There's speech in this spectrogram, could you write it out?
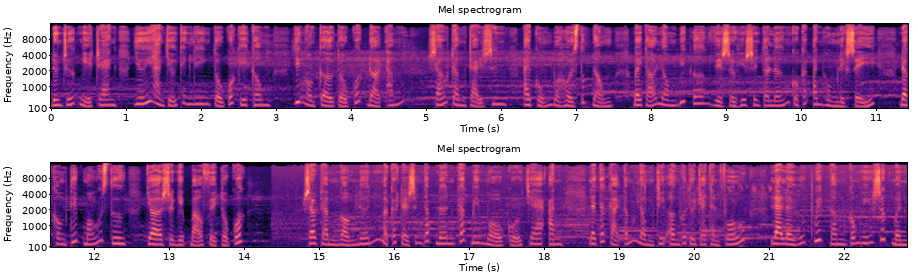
Đứng trước nghĩa trang, dưới hàng chữ thiên liêng tổ quốc ghi công, dưới ngọn cờ tổ quốc đỏ thắm, 600 trại sinh, ai cũng bồi hồi xúc động, bày tỏ lòng biết ơn vì sự hy sinh to lớn của các anh hùng liệt sĩ đã không tiếc máu xương cho sự nghiệp bảo vệ Tổ quốc. Sao trầm ngọn nến mà các trại sinh thắp lên các bia mộ của cha anh là tất cả tấm lòng tri ân của tuổi trẻ thành phố, là lời hứa quyết tâm cống hiến sức mình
